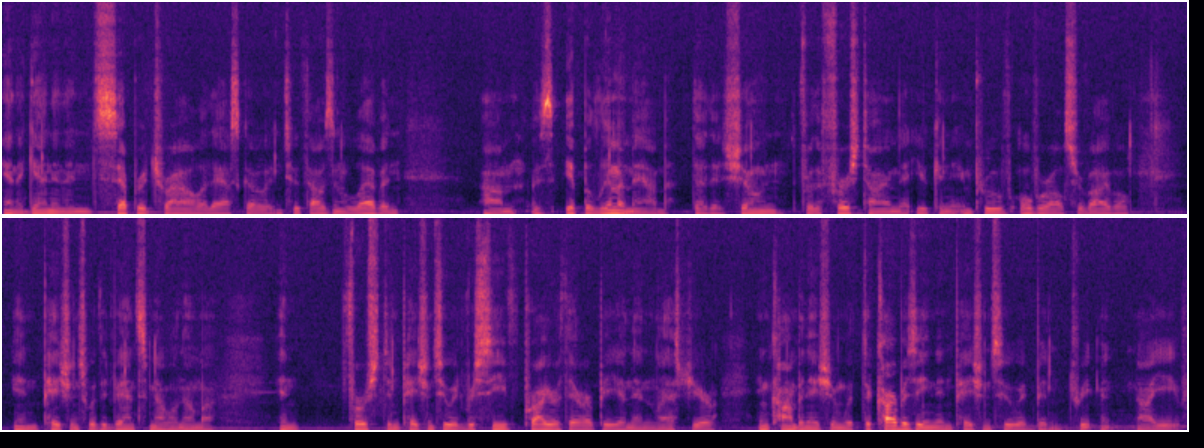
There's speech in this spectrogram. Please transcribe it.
and again in a separate trial at ASCO in 2011 um, is ipilimumab that has shown for the first time that you can improve overall survival in patients with advanced melanoma, in first in patients who had received prior therapy, and then last year in combination with dacarbazine in patients who had been treatment naive.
